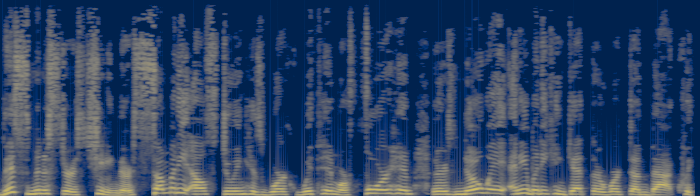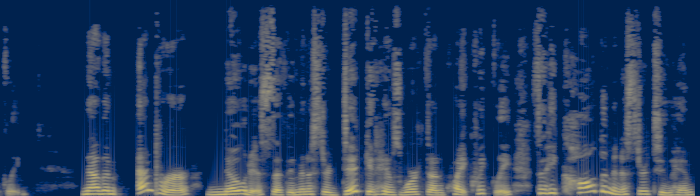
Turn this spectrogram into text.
this minister is cheating. There's somebody else doing his work with him or for him. There's no way anybody can get their work done that quickly. Now the emperor noticed that the minister did get his work done quite quickly, so he called the minister to him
